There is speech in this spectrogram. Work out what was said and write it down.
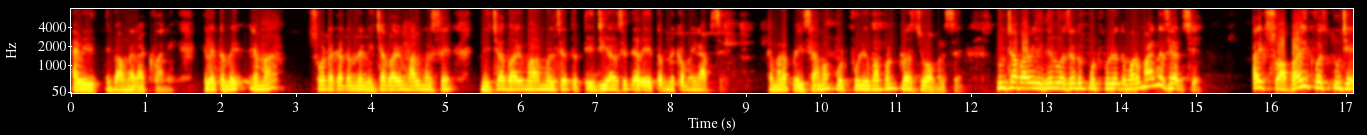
આવી રીતની ભાવના રાખવાની. એટલે તમે એમાં સો ટકા તમને નીચા ભાવે માલ મળશે. નીચા ભાવે માલ મળશે તો તેજી આવશે ત્યારે એ તમને કમાઈને આપશે. તમારા પૈસામાં પોર્ટફોલિયોમાં પણ પ્લસ જોવા મળશે. ઊંચા ભાવે લીધેલું હશે તો પોર્ટફોલિયો તમારો માઇનસ હેડ છે. આ એક સ્વાભાવિક વસ્તુ છે.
